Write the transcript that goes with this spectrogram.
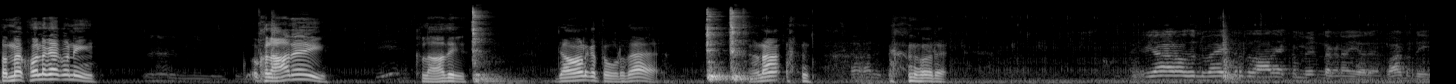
ਪਰ ਮੈਂ ਖੁੱਲ ਗਿਆ ਕੋ ਨਹੀਂ? ਉਹ ਖਿਲਾ ਦੇ ਖਿਲਾ ਦੇ। ਜਾਣ ਕੇ ਤੋੜਦਾ ਹੈ। ਹਨਾ? ਹੋਰ। ਯਾਰ ਉਹ ਇਨਵਰਟਰ ਚਲਾ ਰਿਹਾ 1 ਮਿੰਟ ਲੱਗਣਾ ਯਾਰ ਵੱਢ ਦੇ।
